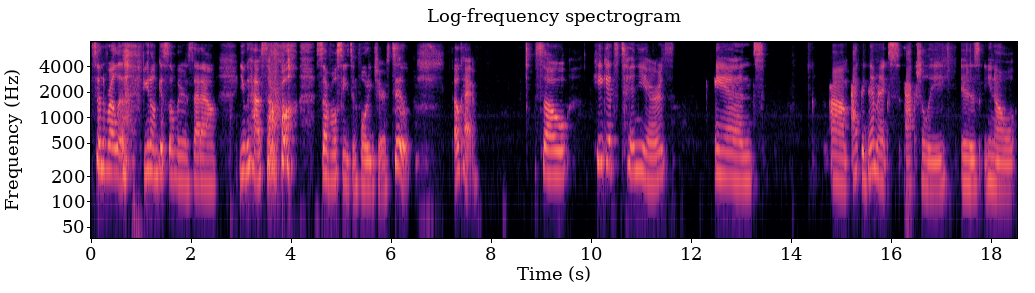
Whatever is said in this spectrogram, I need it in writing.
cinderella if you don't get somewhere and sat down you can have several several seats and folding chairs too. Okay. So he gets 10 years and um Akademiks actually is you know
